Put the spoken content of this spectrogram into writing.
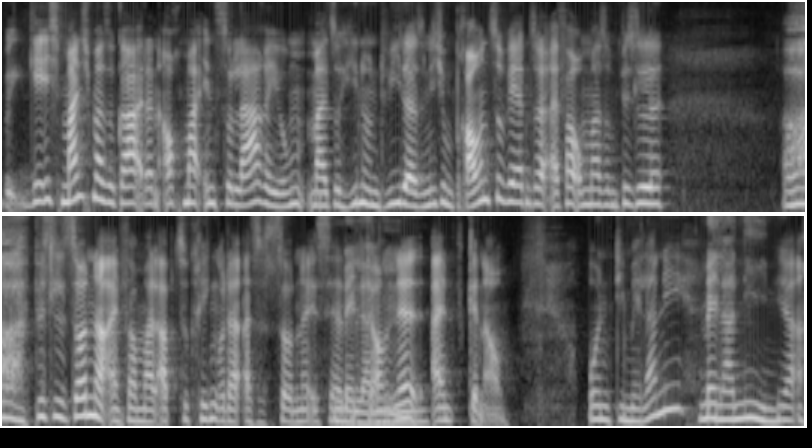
gehe ich manchmal sogar dann auch mal ins Solarium, mal so hin und wieder. Also nicht um braun zu werden, sondern einfach um mal so ein bisschen, oh, ein bisschen Sonne einfach mal abzukriegen. Oder, also Sonne ist ja natürlich auch, ne? Melanin. Ein, genau. Und die Melanie? Melanin. Ja.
